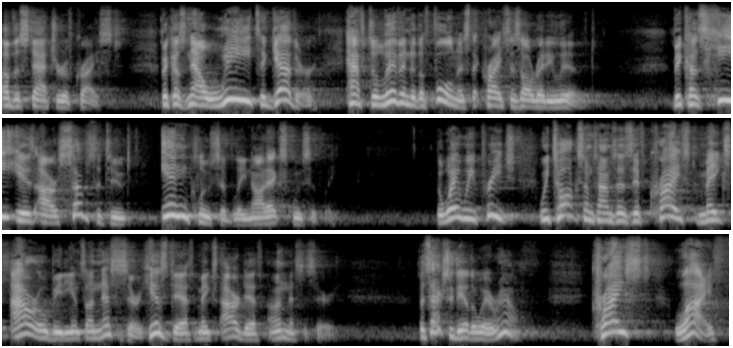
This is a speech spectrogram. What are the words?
of the stature of Christ. Because now we together have to live into the fullness that Christ has already lived. Because he is our substitute inclusively, not exclusively. The way we preach, we talk sometimes as if Christ makes our obedience unnecessary. His death makes our death unnecessary. But it's actually the other way around. Christ's life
